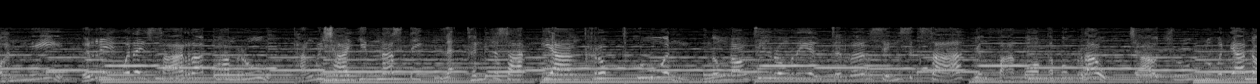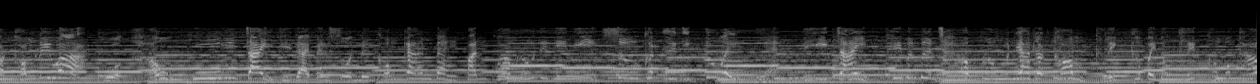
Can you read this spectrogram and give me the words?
วันนี้เรียกว่าได้สาระความรู้ ทั้งวิชายิมนาสติก และคณิตศาสตร์อย่างครบถ้วน น้องๆที่โรงเรียนเจริญศิลป์ศึกษายังฝากบอกกับพวกเรา ชาว True ปรุปัญญา .com ด้วยว่า พวกเขาภูมิใจที่ได้เป็นส่วนหนึ่งของการแบ่งปันความรู้ดีๆนี้ สู่คนอื่นอีกด้วย และดีใจที่เพื่อนๆชาวปรุปัญญา .com คลิกเข้าไปดูคลิปของพวกเขา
